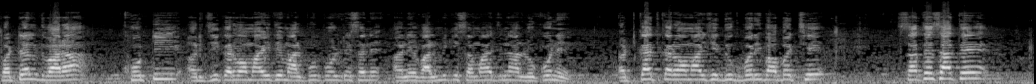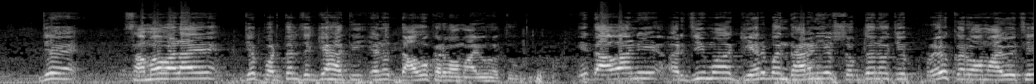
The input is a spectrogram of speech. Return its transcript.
પટેલ દ્વારા ખોટી અરજી કરવામાં આવી હતી માલપુર પોલીસ સ્ટેશને અને વાલ્મીકી સમાજના લોકોને અટકાયત કરવામાં આવી છે. દુઃખભરી બાબત છે. સાથે સાથે જે સામાવાળાએ જે પડતર જગ્યા હતી, એનો દાવો કરવામાં આવ્યો હતો. એ દાવાની અરજીમાં ગેરબંધારણીય શબ્દનો જે પ્રયોગ કરવામાં આવ્યો છે,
